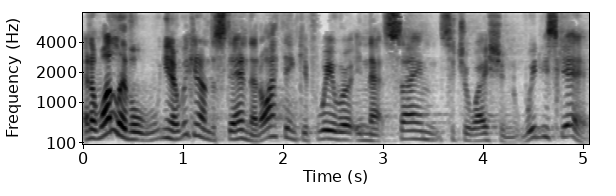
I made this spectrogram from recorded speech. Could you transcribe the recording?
And at one level, you know, we can understand that. I think if we were in that same situation, we'd be scared.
